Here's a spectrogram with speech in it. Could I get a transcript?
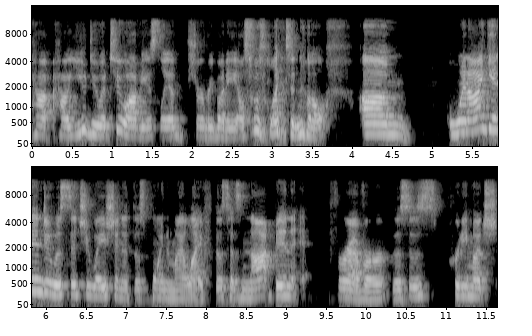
how, how you do it too, obviously. I'm sure everybody else would like to know. Um, when I get into a situation at this point in my life, this has not been forever. This is pretty much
